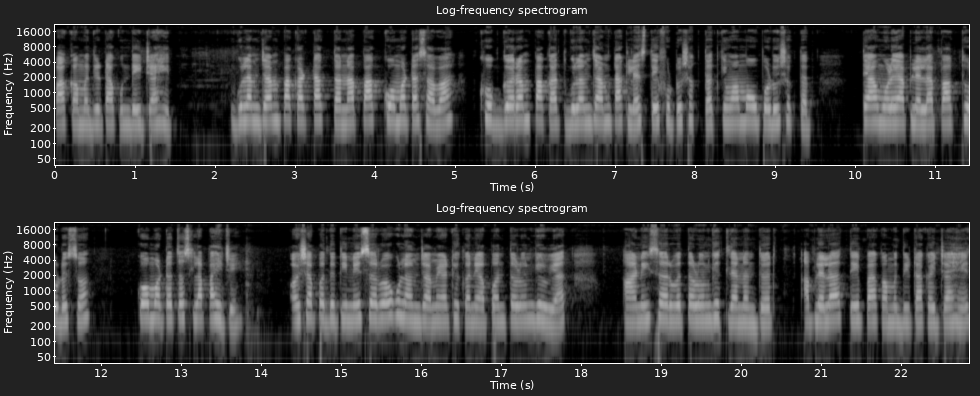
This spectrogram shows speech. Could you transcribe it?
पाकामध्ये टाकून द्यायचे आहेत. गुलाबजाम पाकात टाकताना पाक कोमट असावा. खूप गरम पाकात गुलाबजाम टाकल्यास ते फुटू शकतात किंवा मऊ पडू शकतात. त्यामुळे आपल्याला पाक थोडंसं कोमटच असला पाहिजे. अशा पद्धतीने सर्व गुलाबजाम या ठिकाणी आपण तळून घेऊयात आणि सर्व तळून घेतल्यानंतर आपल्याला ते पाकामध्ये टाकायचे आहेत.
